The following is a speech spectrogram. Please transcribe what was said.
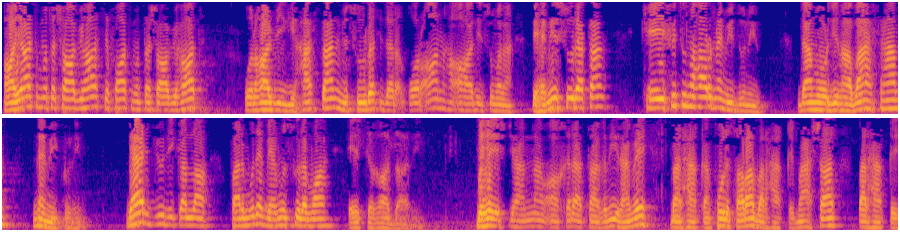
آیات متشابهات صفات متشابهات اونها بیگی هستند به صورتی در قرآن احادیث اومدن. به همین صورتن کیفیت اونها رو نمی‌دونیم. در مورد اینها بحث هم نمی کنیم در جوری که الله فرموده به همون صورت ما اعتقاد داریم. بهش جهنم آخرت تقدیر همه بر حق پول سرا بر حق محشر بر حق.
